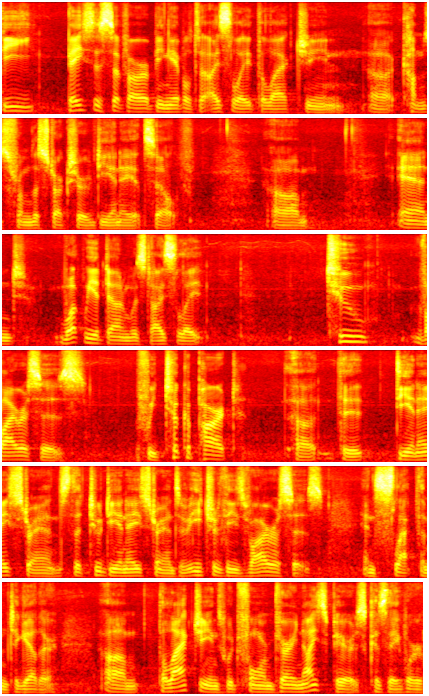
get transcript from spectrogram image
The basis of our being able to isolate the lac gene uh, comes from the structure of DNA itself. Um, and what we had done was to isolate two viruses. If we took apart uh, the DNA strands, the two DNA strands of each of these viruses, and slapped them together, um, the lac genes would form very nice pairs because they were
